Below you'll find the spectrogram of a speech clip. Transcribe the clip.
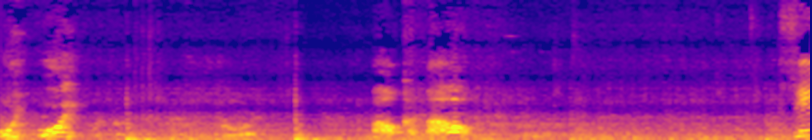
¡Uy, uy! Destroyed. Calmao, calmao. Sí.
